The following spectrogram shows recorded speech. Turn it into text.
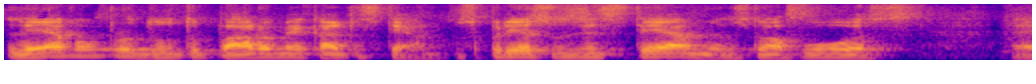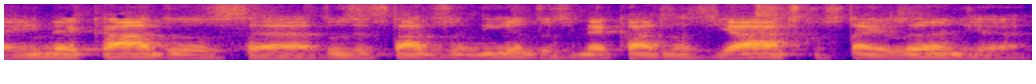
levam o produto para o mercado externo. Os preços externos do arroz é, em mercados é, dos Estados Unidos, mercados asiáticos, Tailândia,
